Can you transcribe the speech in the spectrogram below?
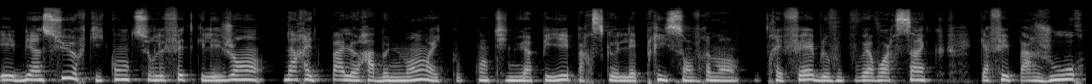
Et bien sûr, qui compte sur le fait que les gens n'arrêtent pas leur abonnement et continuent à payer parce que les prix sont vraiment très faibles. Vous pouvez avoir cinq cafés par jour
